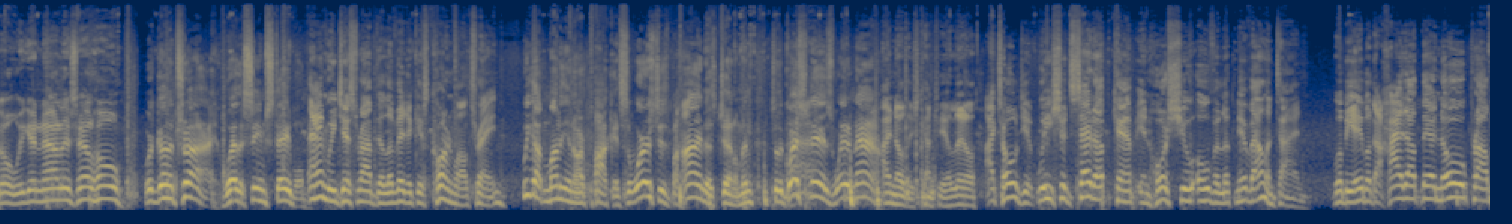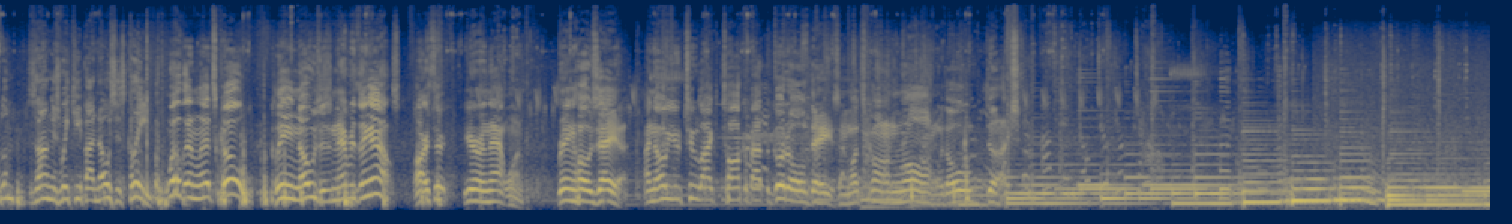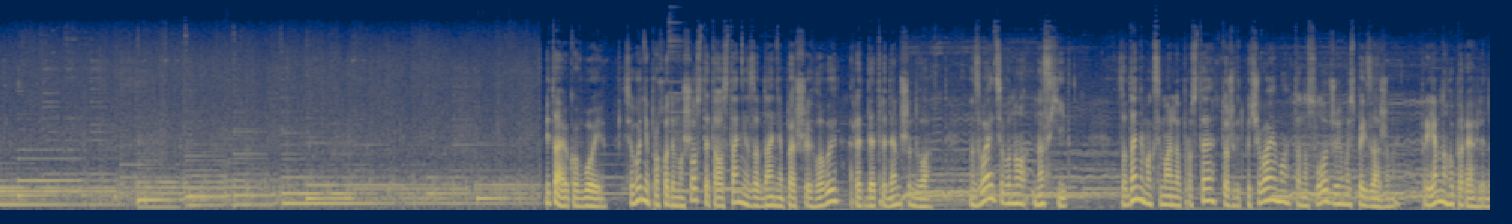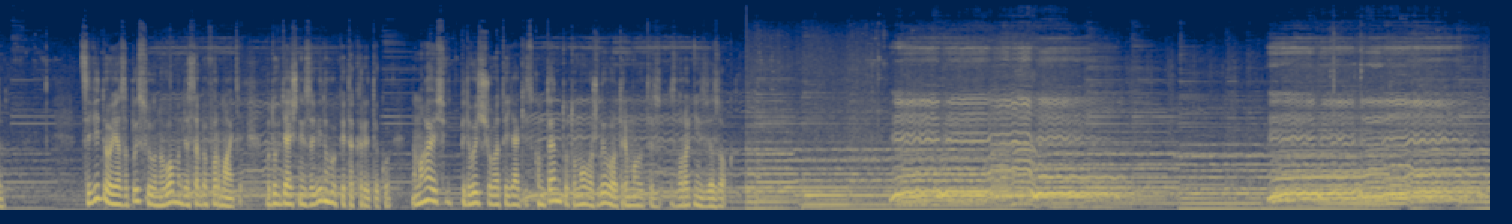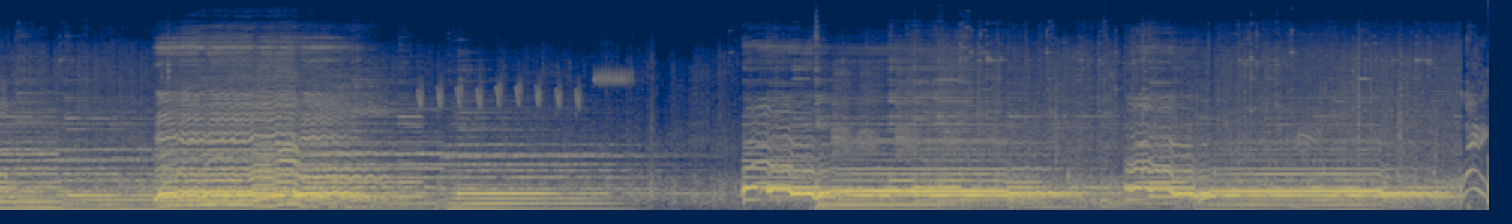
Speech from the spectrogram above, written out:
So we getting out of this hellhole? We're gonna try. Weather seems stable. And we just robbed the Leviticus Cornwall train. We got money in our pockets. The worst is behind us, gentlemen. So the question is, where now? I know this country a little. I told you we should set up camp in Horseshoe Overlook near Valentine. We'll be able to hide out there no problem, as long as we keep our noses clean. Well, then let's go. Clean noses and everything else. Arthur, you're in that one. Bring Hosea. I know you two like to talk about the good old days and what's gone wrong with old Dutch. Вітаю, ковбої! Сьогодні проходимо шосте та останнє завдання першої глави Red Dead Redemption 2. Називається воно На схід. Завдання максимально просте, тож відпочиваємо та насолоджуємось пейзажами. Приємного перегляду! Це відео я записую у новому для себе форматі. Буду вдячний за відгуки та критику. Намагаюсь підвищувати якість контенту, тому важливо отримувати зворотній зв'язок.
